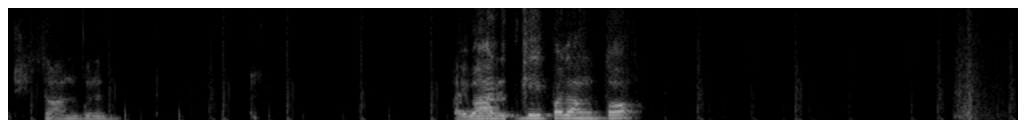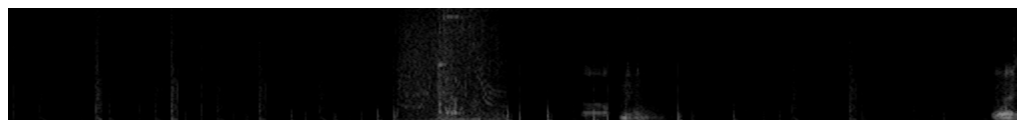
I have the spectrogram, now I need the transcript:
600. 500k pa lang to. Yun.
